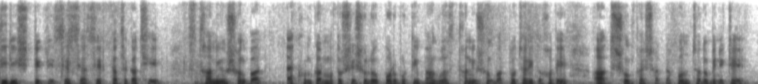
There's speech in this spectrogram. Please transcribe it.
তিরিশ ডিগ্রি সেলসিয়াসের কাছাকাছি। স্থানীয় সংবাদ এখনকার মতো শেষ হল। পরবর্তী বাংলা স্থানীয় সংবাদ প্রচারিত হবে আজ সন্ধ্যায় সাতটা পঞ্চান্ন মিনিটে।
